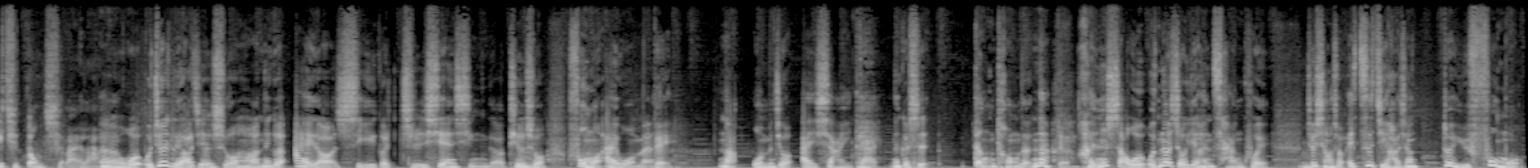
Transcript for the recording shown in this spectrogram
一起动起来了。嗯，我我就了解说哈，那个爱哦是一个直线型的，譬如说父母爱我们，对，那我们就爱下一代，那个是。等同的，那很少。我我那时候也很惭愧，就想说，哎，自己好像对于父母，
